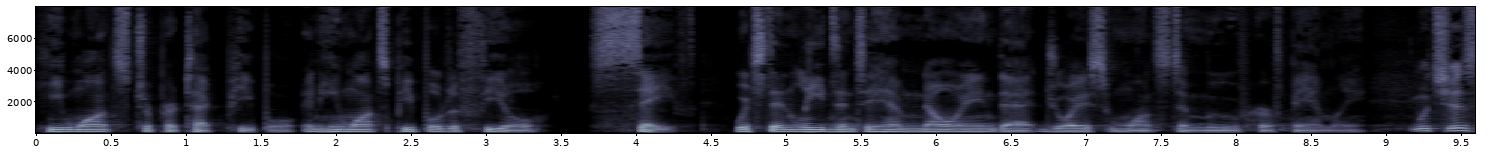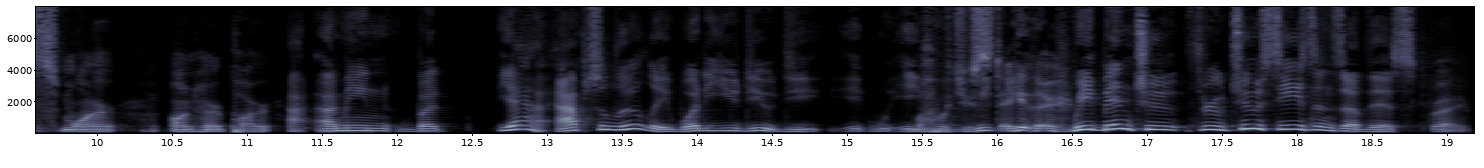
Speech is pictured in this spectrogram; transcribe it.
he wants to protect people and he wants people to feel safe, which then leads into him knowing that Joyce wants to move her family. which is smart on her part. I, I mean, but yeah, absolutely. What do you do? Do you, it, Why would you we, stay there? We've been to through two seasons of this, Right.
